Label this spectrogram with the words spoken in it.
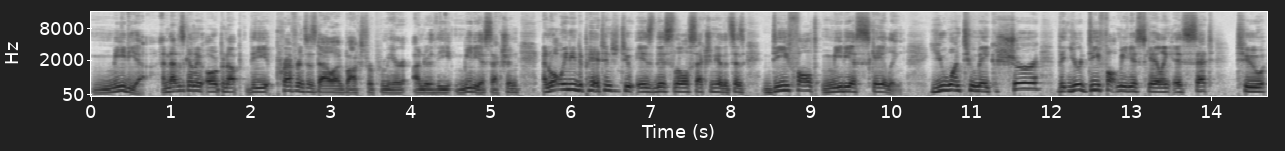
media. And that is going to open up the preferences dialog box for Premiere under the media section. And what we need to pay attention to is this little section here that says default media scaling. You want to make sure that your default media scaling is set to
